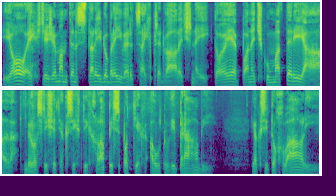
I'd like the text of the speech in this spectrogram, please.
Jo, ještě, že mám ten starý dobrý vercajch předválečnej. To je, panečku, materiál. Bylo slyšet, jak si ty chlapi spod těch aut vypráví. Jak si to chválí.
